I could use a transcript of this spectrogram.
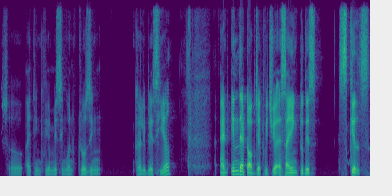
so I think we are missing one closing curly brace here. And in that object, which you are assigning to this skills,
